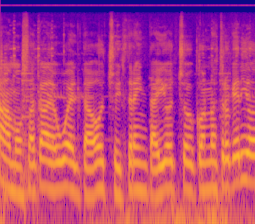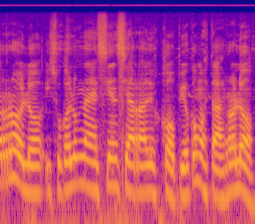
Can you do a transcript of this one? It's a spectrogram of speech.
Estamos acá de vuelta, 8 y 38, con nuestro querido Rolo y su columna de ciencia radioscopio. ¿Cómo estás, Rolo?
